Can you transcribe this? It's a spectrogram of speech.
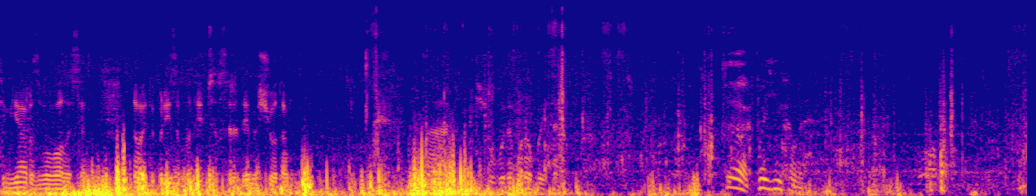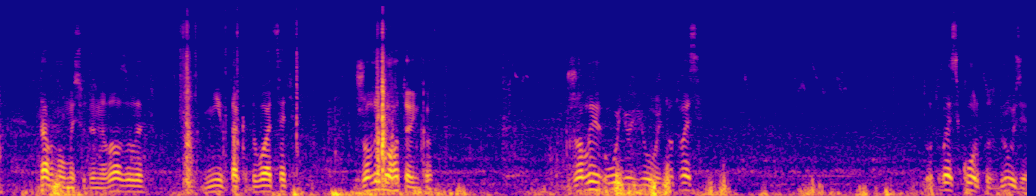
сім'я розвивалася. Давайте приїздимо, подивимося всередину, що там. Так, що будемо робити. Так, поїхали. Давно ми сюди не лазили. Днів так 20. Жоли багатенько. Жоли, ой-ой-ой, тут весь. Тут весь корпус, друзі.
